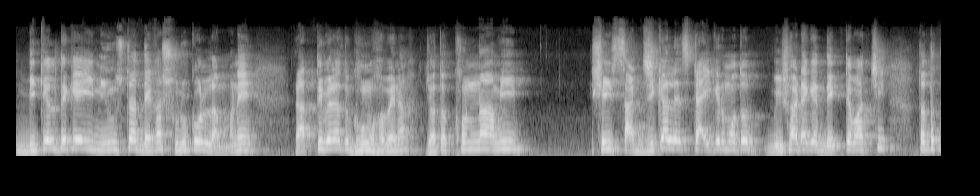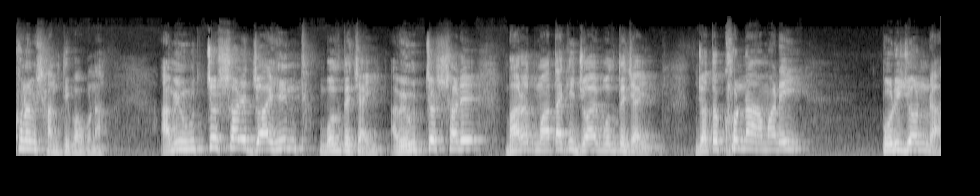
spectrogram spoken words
বিকেল থেকে এই নিউজটা দেখা শুরু করলাম মানে রাত্রিবেলা তো ঘুম হবে না। যতক্ষণ না আমি সেই সার্জিক্যাল স্ট্রাইকের মতো বিষয়টাকে দেখতে পাচ্ছি, ততক্ষণ আমি শান্তি পাবো না। আমি উচ্চস্বরে জয় হিন্দ বলতে চাই। আমি উচ্চস্বরে ভারত মাতা কি জয় বলতে চাই। যতক্ষণ না আমার এই পরিজনরা,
